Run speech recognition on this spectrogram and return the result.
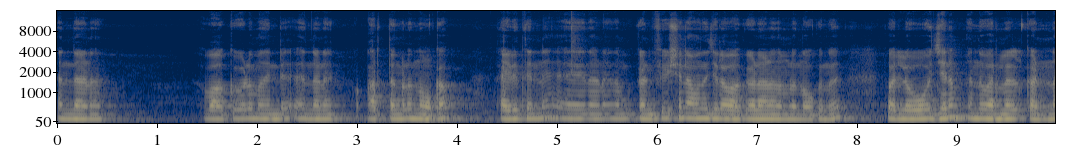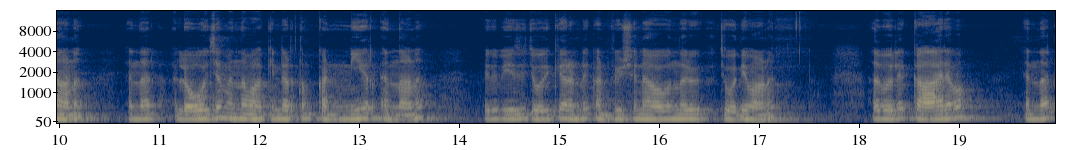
എന്താണ് വാക്കുകളും അതിന്റെ എന്താണ് അർത്ഥങ്ങളും നോക്കാം. അതിൽ തന്നെ എന്താണ് നമുക്ക് കൺഫ്യൂഷൻ ആവുന്ന ചില വാക്കുകളാണ് നമ്മൾ നോക്കുന്നത്. ഇപ്പോൾ ലോചനം എന്ന് പറഞ്ഞാൽ കണ്ണാണ്. എന്നാൽ ലോചം എന്ന വാക്കിന്റെ അർത്ഥം കണ്ണീർ എന്നാണ്. ഇത് പി എസ് സി ചോദിക്കാറുണ്ട്. കൺഫ്യൂഷൻ ആവുന്നൊരു ചോദ്യമാണ്. അതുപോലെ കാരവം എന്നാൽ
